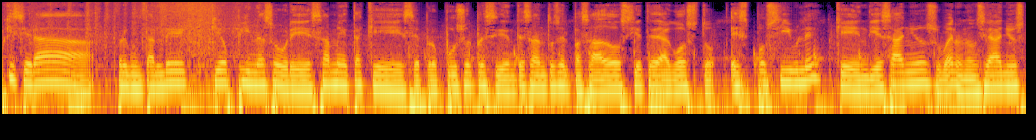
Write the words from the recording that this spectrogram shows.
quisiera preguntarle qué opina sobre esa meta que se propuso el presidente Santos el pasado 7 de agosto. ¿Es posible que en 10 años, bueno, en 11 años,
